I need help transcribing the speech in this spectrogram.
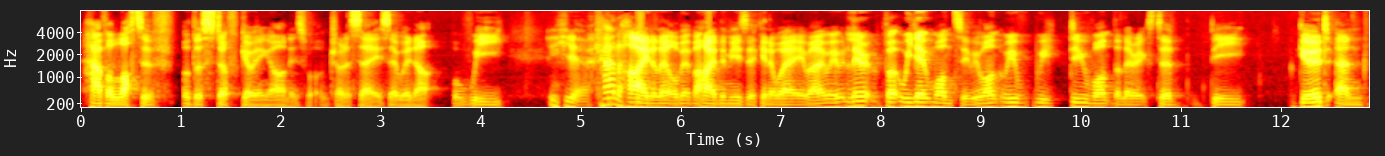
have a lot of other stuff going on is what i'm trying to say. So we're not we yeah, can hide a little bit behind the music in a way, right? We, lyric, but we don't want to. We want we we do want the lyrics to be good and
